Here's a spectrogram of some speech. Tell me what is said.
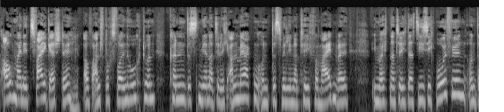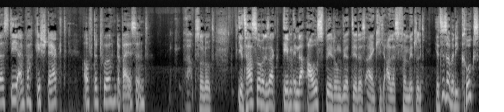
auch meine zwei Gäste mhm. auf anspruchsvollen Hochtouren können das mir natürlich anmerken und das will ich natürlich vermeiden, weil ich möchte natürlich, dass die sich wohlfühlen und dass die einfach gestärkt auf der Tour dabei sind. Absolut. Jetzt hast du aber gesagt, eben in der Ausbildung wird dir das eigentlich alles vermittelt. Jetzt ist aber die Krux,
